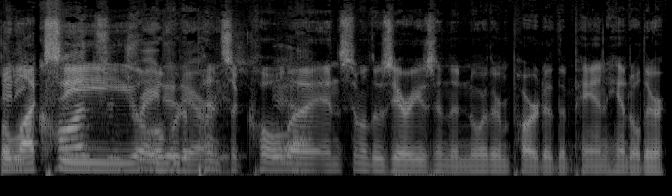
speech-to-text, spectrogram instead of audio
Biloxi over to areas. Pensacola Yeah. and some of those areas in the northern part of the Panhandle there.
